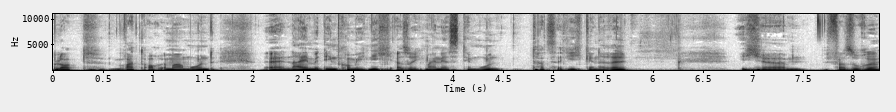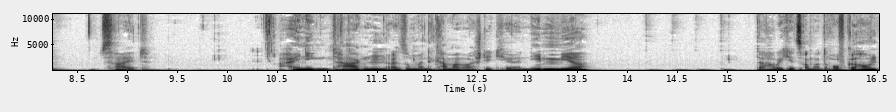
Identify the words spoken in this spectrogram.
Blot, was auch immer Mond. Äh, nein, mit dem komme ich nicht. Also ich meine jetzt den Mond tatsächlich generell. Ich ähm, versuche seit einigen Tagen, also meine Kamera steht hier neben mir, da habe ich jetzt auch mal drauf gehauen,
